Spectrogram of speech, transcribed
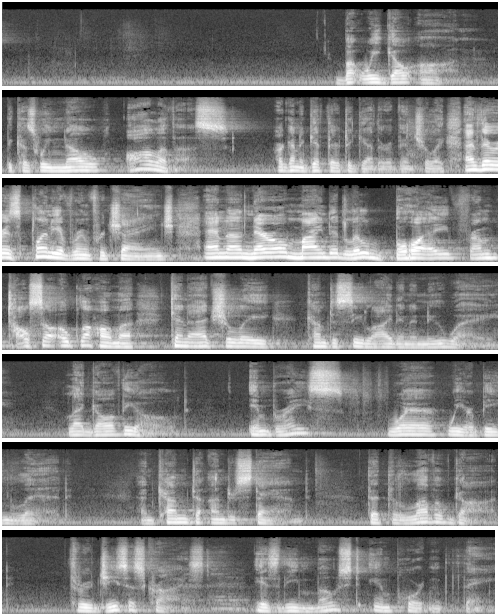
But we go on because we know all of us are going to get there together eventually. And there is plenty of room for change. And a narrow minded little boy from Tulsa, Oklahoma can actually come to see light in a new way, let go of the old, embrace where we are being led, and come to understand that the love of God through Jesus Christ is the most important thing.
